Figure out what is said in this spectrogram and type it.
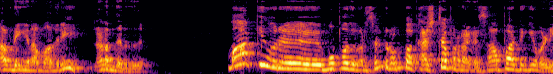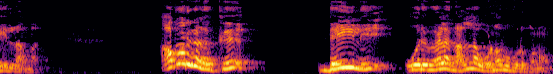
அப்படிங்கிற மாதிரி நடந்துடுது பாக்கி ஒரு முப்பது பர்சன்ட் ரொம்ப கஷ்டப்படுறாங்க. சாப்பாட்டுக்கே வழி இல்லாமல் அவர்களுக்கு டெய்லி ஒருவேளை நல்ல உணவு கொடுக்கணும்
